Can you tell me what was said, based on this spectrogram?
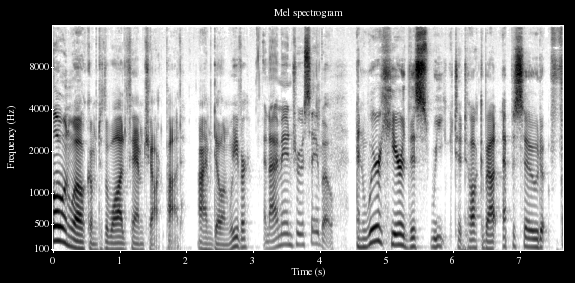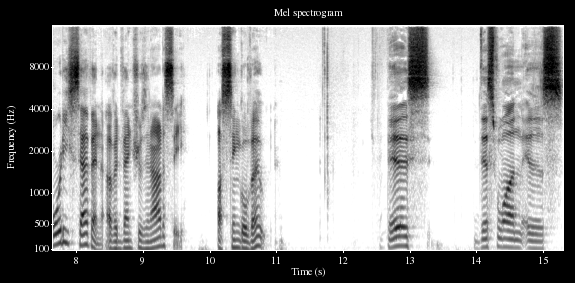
Hello and welcome to the Wad Fam Chalk Pod. I'm Dylan Weaver, And I'm Andrew Sabo. and we're here this week to talk about episode 47 of Adventures in Odyssey, A Single Vote. This this one is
